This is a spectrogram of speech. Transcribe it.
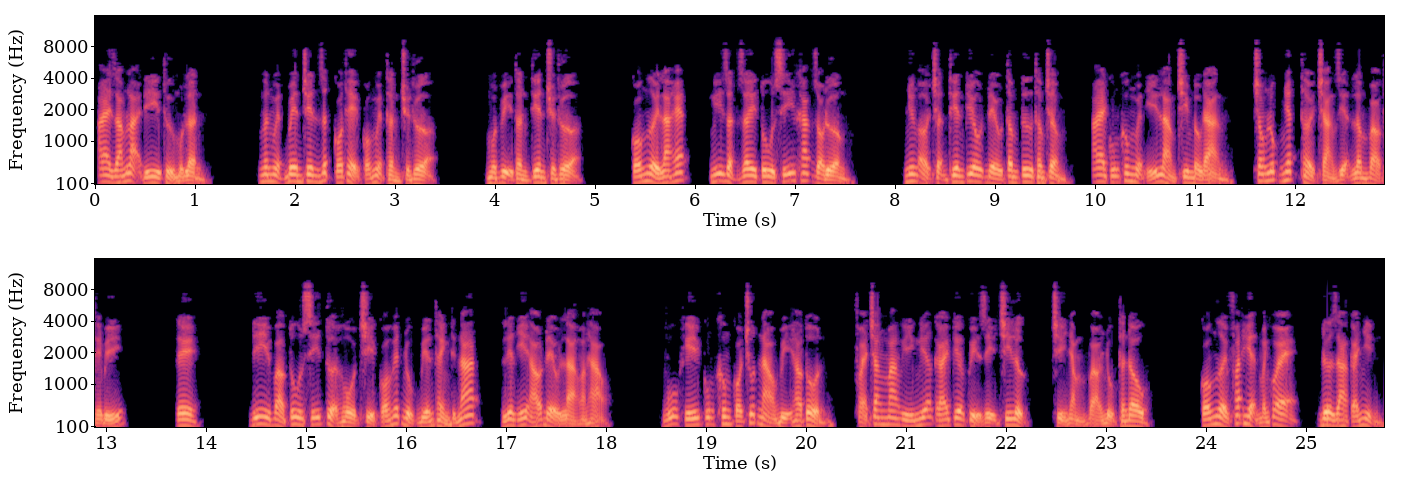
Ai dám lại đi thử một lần? Ngân nguyệt bên trên rất có thể có nguyệt thần truyền thừa. Một vị thần tiên truyền thừa. Có người la hét, nghĩ giật dây tu sĩ khác dò đường. Nhưng ở trận thiên tiêu đều tâm tư thâm trầm, ai cũng không nguyện ý làm chim đầu đàn, trong lúc nhất thời tràng diện lâm vào thế bí. T. Đi vào tu sĩ tựa hồ chỉ có huyết đục biến thành thịt nát, liên ý áo đều là hoàn hảo vũ khí cũng không có chút nào bị hao tổn, phải chăng mang ý nghĩa cái kia quỷ dị chi lực chỉ nhằm vào nhục thân đâu? Có người phát hiện mánh khỏe, đưa ra cái nhìn.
